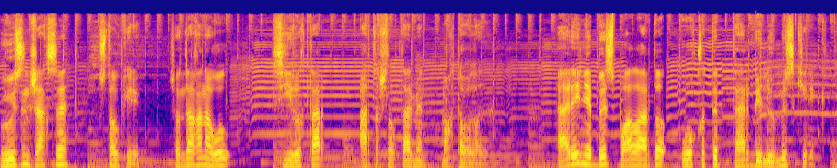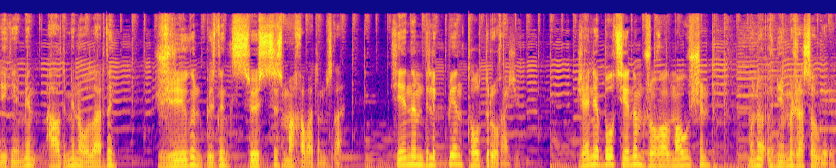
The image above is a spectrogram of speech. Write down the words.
өзін жақсы ұстау керек. Сонда ғана ол сыйлықтар артықшылықтар мақтау алады әрине біз балаларды оқытып тәрбиелеуіміз керек дегенмен алдымен олардың жүрегін біздің сөзсіз махаббатымызға сенімділікпен толтыру қажет. Және бұл сенім жоғалмау үшін мұны үнемі жасау керек.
